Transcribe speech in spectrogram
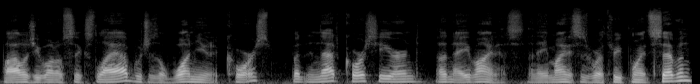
Biology 106 Lab, which is a one unit course, but in that course he earned an A minus. An A minus is worth 3.7,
